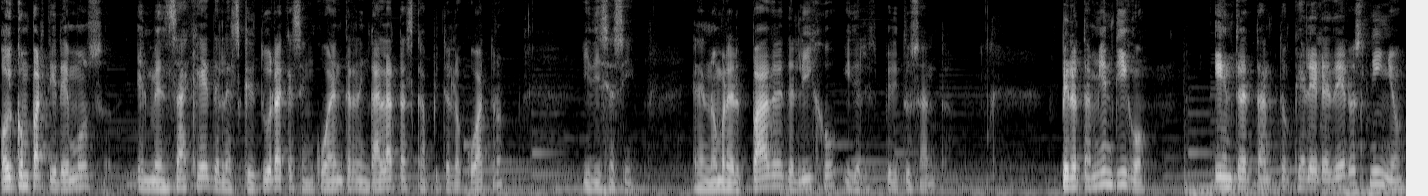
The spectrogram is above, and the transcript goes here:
Hoy compartiremos el mensaje de la escritura que se encuentra en Gálatas capítulo 4 y dice así, en el nombre del Padre, del Hijo y del Espíritu Santo. Pero también digo, entre tanto que el heredero es niño,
